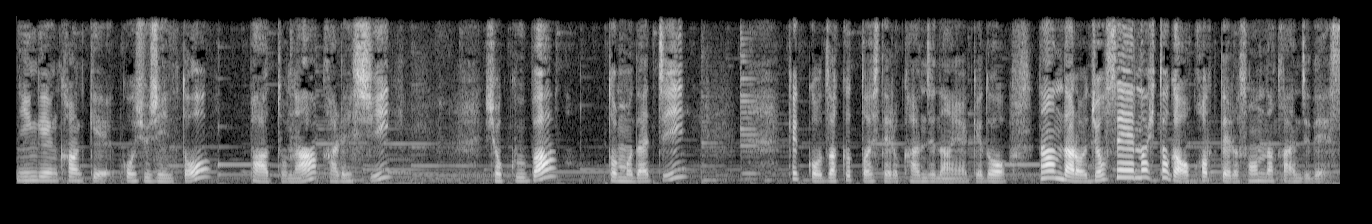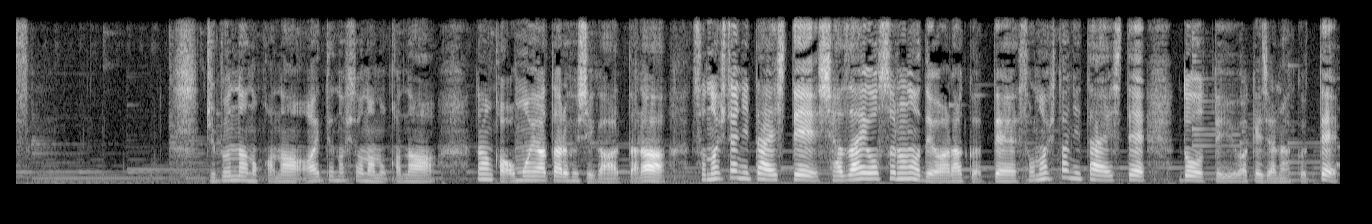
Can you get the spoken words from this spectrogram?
人間関係ご主人とパートナー彼氏職場友達？結構ザクッとしてる感じなんやけどなんだろう女性の人が怒ってるそんな感じです。自分なのかな？相手の人なのかな？なんか思い当たる節があったらその人に対して謝罪をするのではなくってその人に対してどうっていうわけじゃなくて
